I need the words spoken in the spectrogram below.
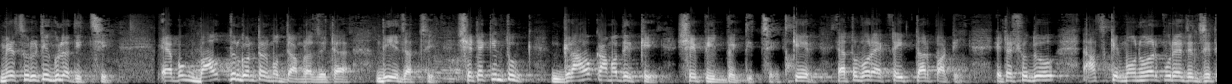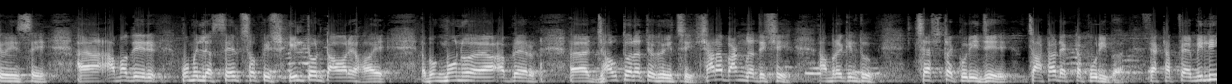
মেচুরিটিগুলো দিচ্ছি। এবং বাহাত্তর ঘণ্টার মধ্যে আমরা যেটা দিয়ে যাচ্ছি, সেটা কিন্তু গ্রাহক আমাদেরকে সেই ফিডব্যাক দিচ্ছে। আজকের এত বড় একটা ইফতার পার্টি এটা শুধু আজকের মনোয়ারপুর এজেন্সিতে হয়েছে। আমাদের কুমিল্লা সেলস অফিস হিলটন টাওয়ারে হয় এবং মনো আপনার ঝাউতলাতে হয়েছে। সারা বাংলাদেশে আমরা কিন্তু চেষ্টা করি যে চার্টার্ড একটা পরিবার, একটা ফ্যামিলি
